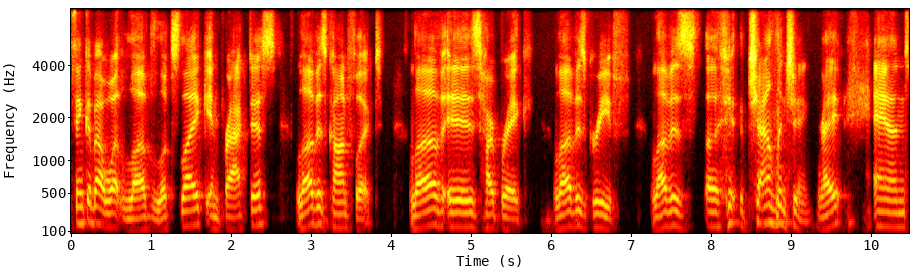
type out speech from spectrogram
think about what love looks like in practice, love is conflict. Love is heartbreak. Love is grief. Love is uh, challenging, right? And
